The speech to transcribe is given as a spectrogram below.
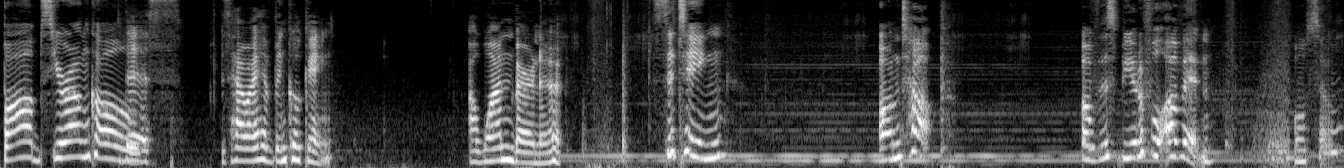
Bob's your uncle. This is how I have been cooking. A one burner sitting on top of this beautiful oven. Also,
